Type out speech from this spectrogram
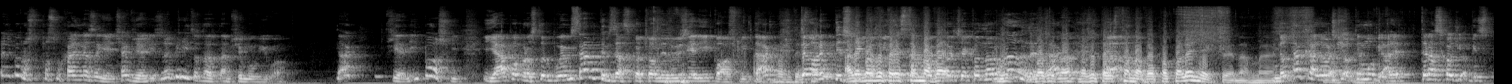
Oni po prostu posłuchali na zajęciach, wzięli i zrobili to, co tam się mówiło. Tak? Wzięli i poszli. I ja po prostu byłem sam tym zaskoczony, że wzięli i poszli, tak? Teoretycznie ale może to jest to nowe, jako normalne, może, tak? może to jest to nowe pokolenie, które nam... E, no tak, ale właśnie o tym mówię, ale teraz chodzi o... Więc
